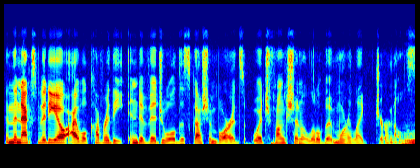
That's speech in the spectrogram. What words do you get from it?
In the next video, I will cover the individual discussion boards, which function a little bit more like journals.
